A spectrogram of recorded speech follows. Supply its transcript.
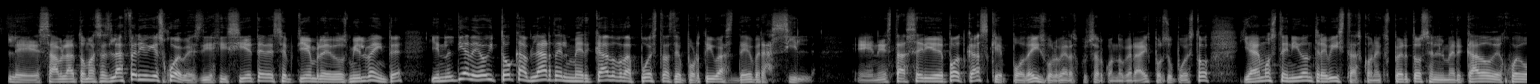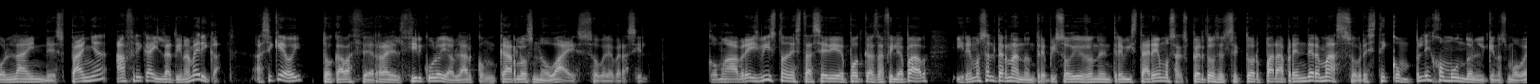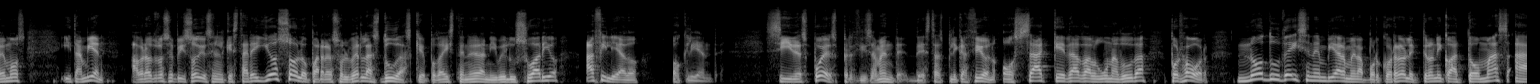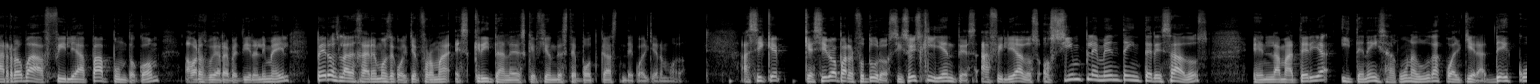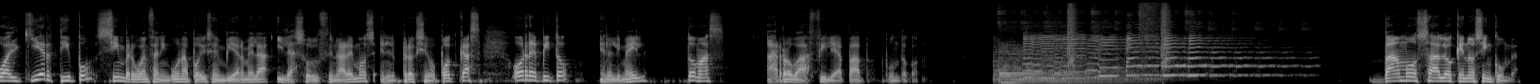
Les habla Tomás Slaffer y es jueves 17 de septiembre de 2020 y en el día de hoy toca hablar del mercado de apuestas deportivas de Brasil. En esta serie de podcasts, que podéis volver a escuchar cuando queráis, por supuesto, ya hemos tenido entrevistas con expertos en el mercado de juego online de España, África y Latinoamérica. Así que hoy tocaba cerrar el círculo y hablar con Carlos Novaes sobre Brasil. Como habréis visto en esta serie de podcast de AfiliaPub, iremos alternando entre episodios donde entrevistaremos a expertos del sector para aprender más sobre este complejo mundo en el que nos movemos y también habrá otros episodios en el que estaré yo solo para resolver las dudas que podáis tener a nivel usuario, afiliado o cliente. Si después, precisamente, de esta explicación os ha quedado alguna duda, por favor, no dudéis en enviármela por correo electrónico a tomas.afiliapub.com. Ahora os voy a repetir el email, pero os la dejaremos de cualquier forma escrita en la descripción de este podcast de cualquier modo. Así que, que sirva para el futuro. Si sois clientes, afiliados o simplemente interesados en la materia y tenéis alguna duda cualquiera, de cualquier tipo, sin vergüenza ninguna, podéis enviármela y la solucionaremos en el próximo podcast. Os repito, en el email tomás.afiliapub.com. Vamos a lo que nos incumbe.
